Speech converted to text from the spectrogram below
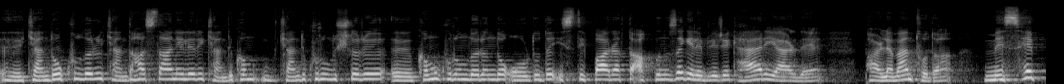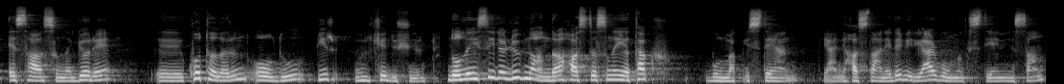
e, kendi okulları, kendi hastaneleri, kendi kendi kuruluşları, e, kamu kurumlarında, orduda, istihbaratta aklınıza gelebilecek her yerde, parlamentoda mezhep esasına göre e, kotaların olduğu bir ülke düşünün. Dolayısıyla Lübnan'da hastasına yatak bulmak isteyen, yani hastanede bir yer bulmak isteyen insan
